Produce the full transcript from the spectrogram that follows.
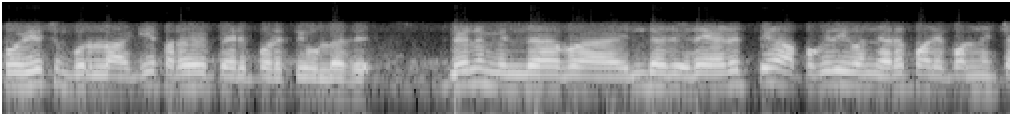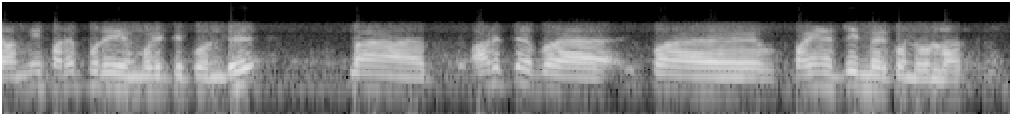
பேசும் பொருளாகி பரபரப்பை ஏற்படுத்தியுள்ளது. மேலும் இந்த இந்த இதையடுத்து அப்பகுதி வந்த எடப்பாடி பழனிசாமி பரப்புரையை முடித்துக் கொண்டு அடுத்த ப- ப- பயணத்தை மேற்கொண்டுள்ளார்.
